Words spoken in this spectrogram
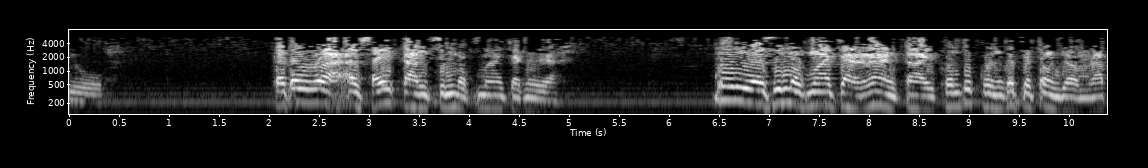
อยู่ แต่ถ้าว่าอาศัยการซึมออกมาจากเหงื่อเมื่อเหงื่อซึมออกมาจากร่างกายคนทุกคนก็จะต้องยอมรับ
